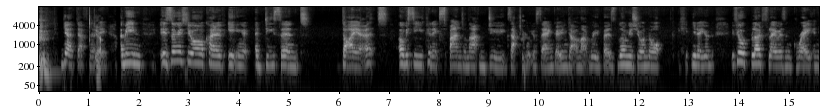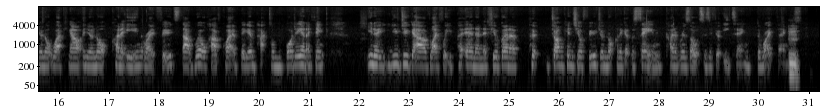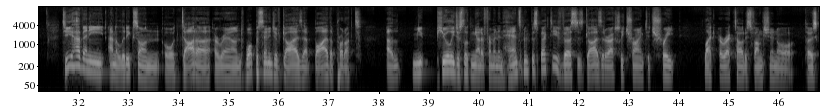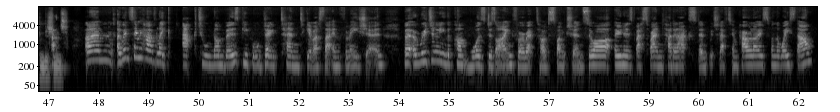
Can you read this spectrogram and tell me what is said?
Yeah, definitely. Yeah. I mean, as long as you're kind of eating a, a decent diet, obviously you can expand on that and do exactly what you're saying, going down that route. But as long as you're not, you know, you're if your blood flow isn't great and you're not working out and you're not kind of eating the right foods, that will have quite a big impact on the body. And I think, you know, you do get out of life what you put in, and if you're gonna put junk into your food, you're not going to get the same kind of results as if you're eating the right things. Mm. Do you have any analytics on or data around what percentage of guys that buy the product are purely just looking at it from an enhancement perspective versus guys that are actually trying to treat like erectile dysfunction or those conditions? Um, I wouldn't say we have like actual numbers. People don't tend to give us that information. But originally, the pump was designed for erectile dysfunction. So our owner's best friend had an accident which left him paralyzed from the waist down.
